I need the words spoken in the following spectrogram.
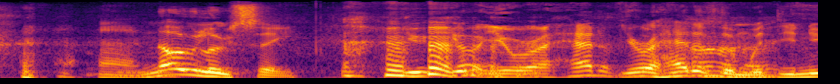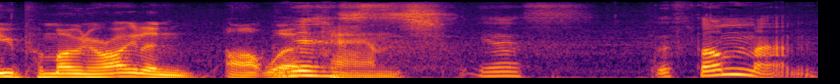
No, Lucy, you, No, you, you were ahead of you're ahead of them Oh, with your new Pomona Island artwork yes. cans. Yes. The Thumb Man.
